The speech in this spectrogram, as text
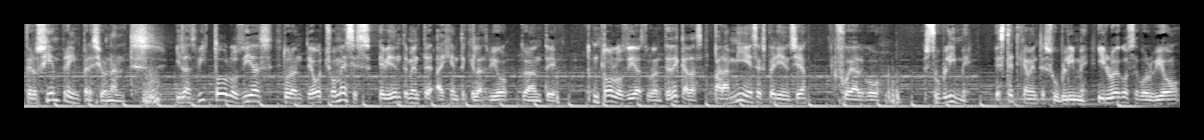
pero siempre impresionantes. Y las vi todos los días durante ocho meses. Evidentemente hay gente que las vio durante todos los días durante décadas. Para mí esa experiencia fue algo sublime estéticamente sublime y luego se volvió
